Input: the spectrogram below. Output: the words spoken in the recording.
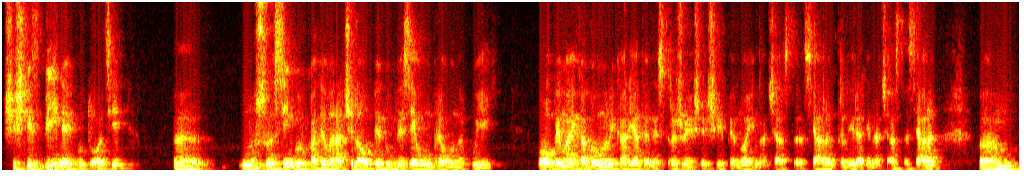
și știți bine cu toții, uh, nu sunt singuri cu adevărat, ci l-au pe Dumnezeu împreună cu ei o pe Maica Domnului care, iată, ne străjuiește și pe noi în această seară, întâlnirea din această seară. Um,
